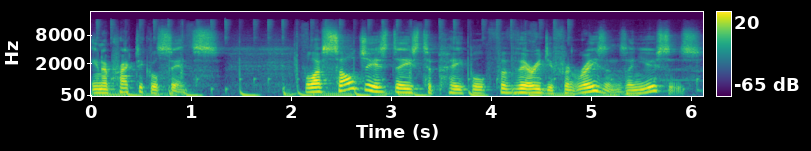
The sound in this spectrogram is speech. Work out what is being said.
in a practical sense? Well, I've sold GSDs to people for very different reasons and uses.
